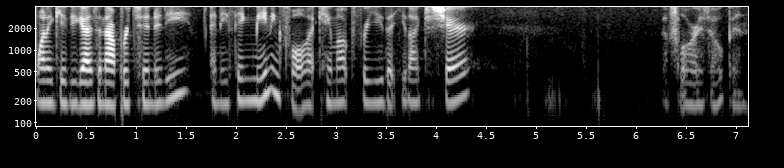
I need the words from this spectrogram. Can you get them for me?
want to give you guys an opportunity. Anything meaningful that came up for you that you'd like to share? The floor is open.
